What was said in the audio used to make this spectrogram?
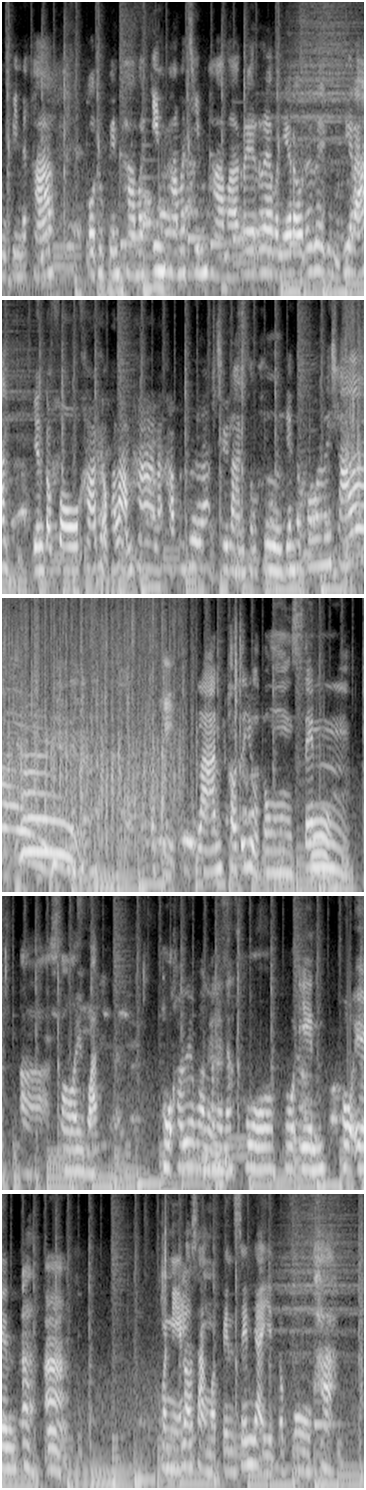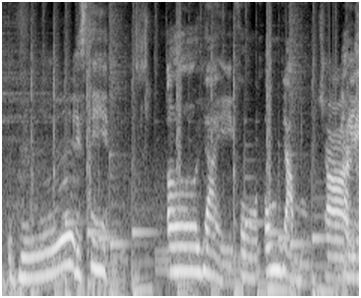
ทูปินนะคะโอทูปินพามากินพามาชิมพามาเรื่อยๆวันนี้เราเรื่อยๆกันอยู่ที่ร้าน เย็นตาโฟค่ะแถวพระรามห้านะคะเพื่อนชื่อร้านเขาคือเย็นตาโฟไม่ใช่โอเคร้านเขาจะอยู่ตรงเส้นอ่าซอยวัดๆโพเขาเรียกว่าอะไรอะไรนะโพโพเอ็นโพเอ็นอะอ่าวันนี้เราสั่งมาเป็นเส้นใหญ่เย็นตาโฟค่ะอื้อหือพิเศษเออใหญ่โฟต้มยใช่ำทะเล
